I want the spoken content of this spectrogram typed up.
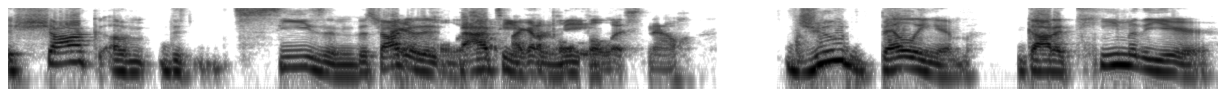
The shock of the season, the shock of the bad team I gotta pull me. the list now. Jude Bellingham got a team of the year.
